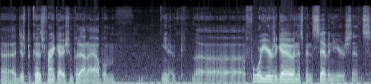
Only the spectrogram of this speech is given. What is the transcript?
uh, just because Frank Ocean put out an album, you know, uh, four years ago, and it's been seven years since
